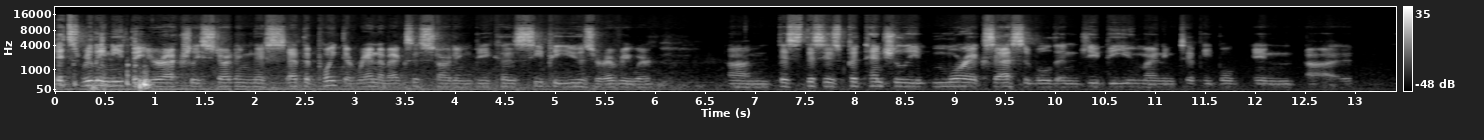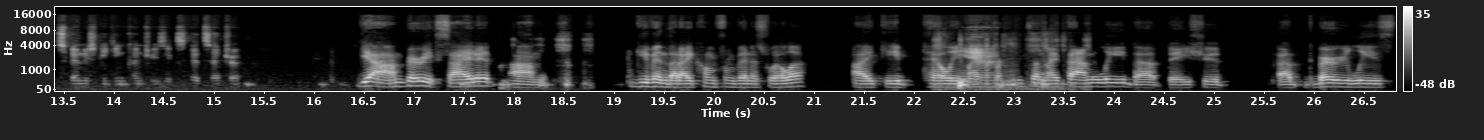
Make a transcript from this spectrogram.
It's really neat that you're actually starting this at the point that RandomX is starting because CPUs are everywhere. Um, this this is potentially more accessible than GPU mining to people in uh, Spanish-speaking countries, etc. Yeah, I'm very excited. Um, given that I come from Venezuela, I keep telling yeah. my friends and my family that they should, at the very least,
